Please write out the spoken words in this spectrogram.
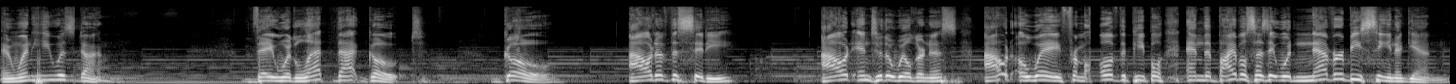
And when he was done, they would let that goat go out of the city, out into the wilderness, out away from all of the people, and the Bible says it would never be seen again.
